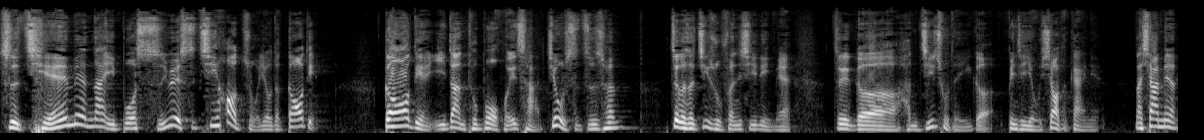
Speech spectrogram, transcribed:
是前面那一波十月十七号左右的高点。高点一旦突破回踩就是支撑，这个是技术分析里面这个很基础的一个并且有效的概念。那下面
